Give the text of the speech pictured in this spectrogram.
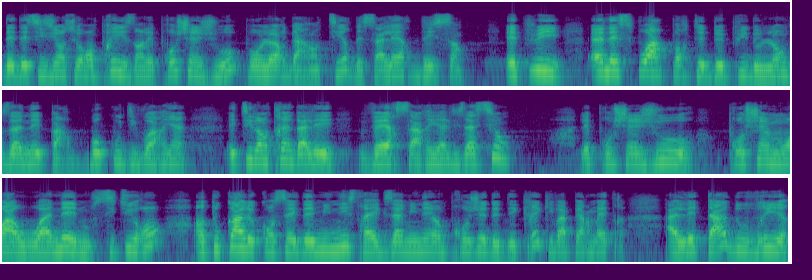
des décisions seront prises dans les prochains jours pour leur garantir des salaires décents. Et puis, un espoir porté depuis de longues années par beaucoup d'Ivoiriens est-il en train d'aller vers sa réalisation? Les prochains jours, prochains mois ou années nous situerons. En tout cas, le Conseil des ministres a examiné un projet de décret qui va permettre à l'État d'ouvrir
